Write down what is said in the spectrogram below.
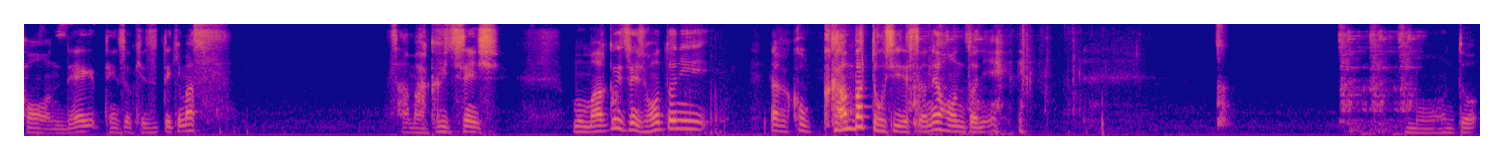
トーンで点数を削っていきます。さあ幕内選手。もう幕内選手本当になんかこう頑張ってほしいですよね本当に。もう本当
